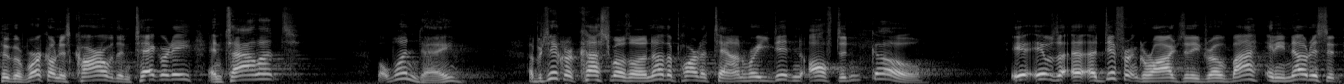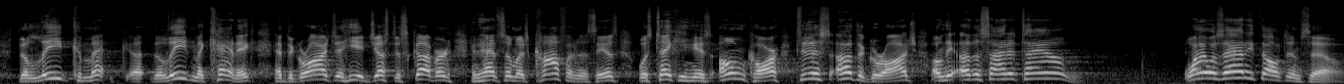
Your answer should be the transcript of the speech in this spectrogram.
who could work on his car with integrity and talent. But one day, a particular customer was on another part of town where he didn't often go. It, it was a, a, different garage that he drove by, and he noticed that the lead, uh, the lead mechanic at the garage that he had just discovered and had so much confidence in was taking his own car to this other garage on the other side of town. Why was that? He thought to himself.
